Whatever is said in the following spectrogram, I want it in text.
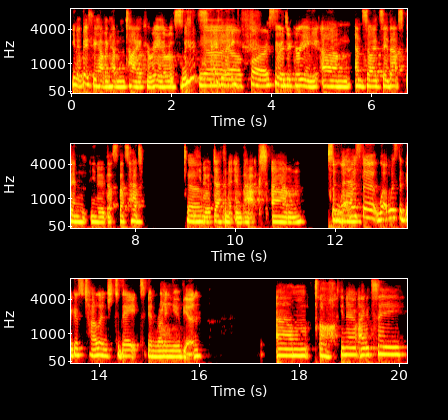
you know, basically having had an entire career of smooth yeah, sailing yeah, of course. to a degree. Um, and so I'd say that's been, you know, that's that's had yeah. you know, a definite impact. Um, so what then, was the what was the biggest challenge to date in running Nubian? Um, oh, you know, I would say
